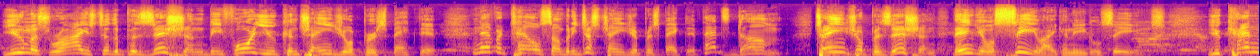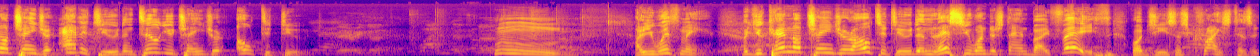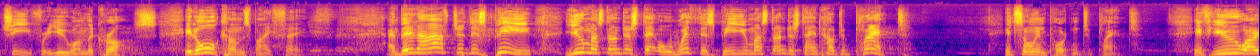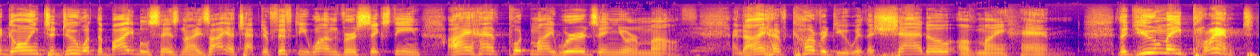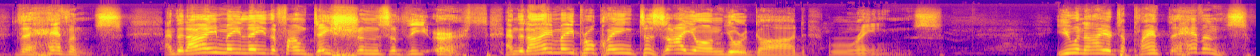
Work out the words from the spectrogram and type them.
You must rise to the position before you can change your perspective. Never tell somebody, just change your perspective. That's dumb. Change your position, then you'll see like an eagle sees. You cannot change your attitude until you change your altitude. Hmm. Are you with me? But you cannot change your altitude unless you understand by faith what Jesus Christ has achieved for you on the cross. It all comes by faith. And then after this P, you must understand, or with this P, you must understand how to plant. It's so important to plant. If you are going to do what the Bible says in Isaiah chapter 51, verse 16, I have put my words in your mouth, and I have covered you with the shadow of my hand, that you may plant the heavens and that I may lay the foundations of the earth, and that I may proclaim to Zion, your God reigns. You and I are to plant the heavens.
